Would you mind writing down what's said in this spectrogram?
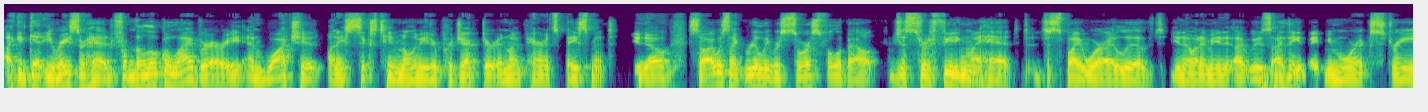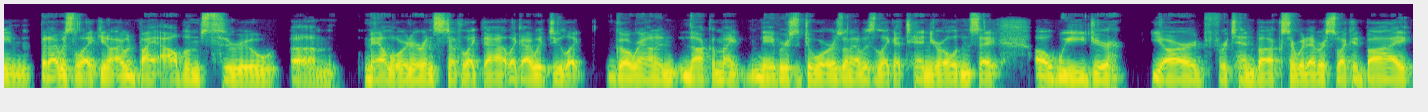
I could get Eraserhead from the local library and watch it on a 16 millimeter projector in my parents basement you know? So I was like really resourceful about just sort of feeding my head despite where I lived you know what I mean? It, was I mm-hmm. think it made me more extreme but I was like you know I would buy albums through um mail order and stuff like that. Like I would do like go around and knock on my neighbors' doors when I was like a 10 year old and say, I'll weed your yard for 10 bucks or whatever. So I could buy,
